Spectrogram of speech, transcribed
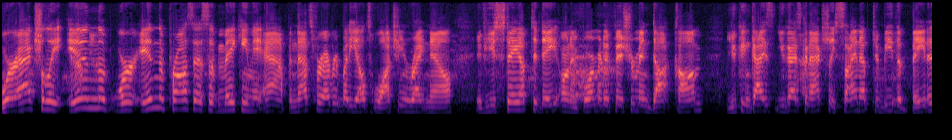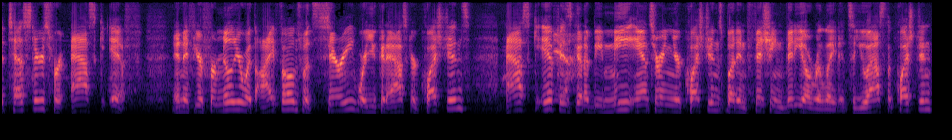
We're actually in the we're in the process of making the app, and that's for everybody else watching right now. If you stay up to date on informativefisherman.com, you can guys you guys can actually sign up to be the beta testers for Ask If. And if you're familiar with iPhones with Siri, where you can ask her questions, Ask If is going to be me answering your questions, but in fishing video related. So you ask the question,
